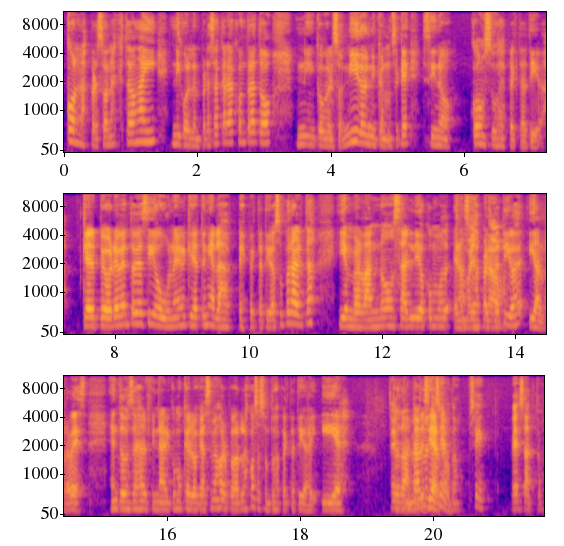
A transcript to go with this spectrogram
con las personas que estaban ahí, ni con la empresa que la contrató, ni con el sonido, ni con no sé qué, sino con sus expectativas. Que el peor evento había sido uno en el que ella tenía las expectativas súper altas y en verdad no salió como eran Como sus esperaba. expectativas y al revés. Entonces al final como que lo que hace mejor o peor las cosas son tus expectativas y- es, Es totalmente, cierto. Sí, exacto.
